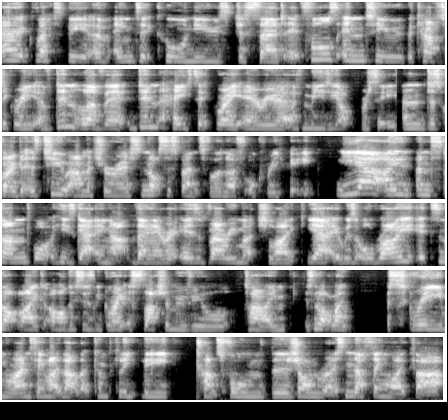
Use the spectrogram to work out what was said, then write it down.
Eric Vespe of Ain't It Cool News just said it falls into the category of didn't love it, didn't hate it, grey area of mediocrity, and described it as too amateurish, not suspenseful enough, or creepy. Yeah, I understand what he's getting at there. It is very much like, yeah, it was all right. It's not like, oh, this is the greatest slasher movie all time. It's not like a Scream or anything like that that completely transformed the genre. It's nothing like that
